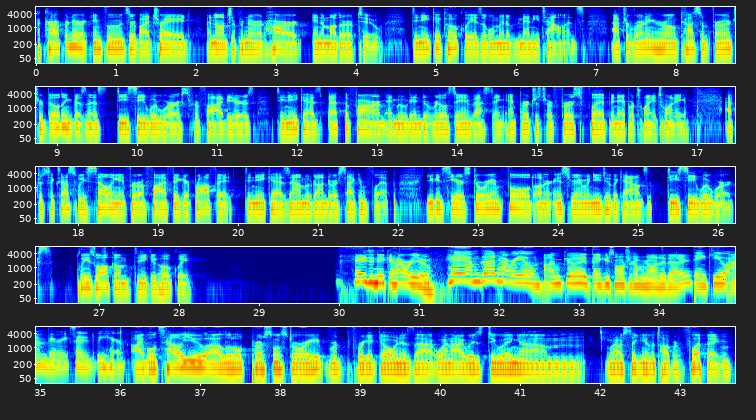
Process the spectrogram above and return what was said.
A carpenter and influencer by trade, an entrepreneur at heart, and a mother of two. Denika Coakley is a woman of many talents. After running her own custom furniture building business, DC Woodworks, for five years, Denika has bet the farm and moved into real estate investing and purchased her first flip in April 2020. After successfully selling it for a five figure profit, Denika has now moved on to her second flip. You can see her story unfold on her Instagram and YouTube accounts, DC Woodworks. Please welcome Denika Coakley. Hey, Denika, how are you? Hey, I'm good. How are you? I'm good. Thank you so much for coming on today. Thank you. I'm very excited to be here. I will tell you a little personal story before we get going. Is that when I was doing, um, when I was thinking of the topic of flipping,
